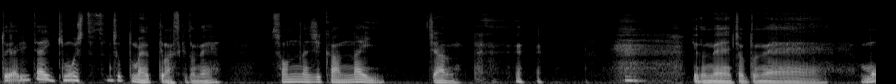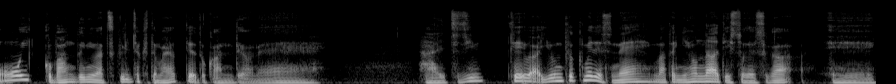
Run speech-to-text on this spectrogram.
とやりたい気もしつつちょっと迷ってますけどね。そんな時間ないじゃん。けどねちょっとねもう一個番組は作りたくて迷ってるとこあんだよねはい続いては4曲目ですねまた日本のアーティストですがえー、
